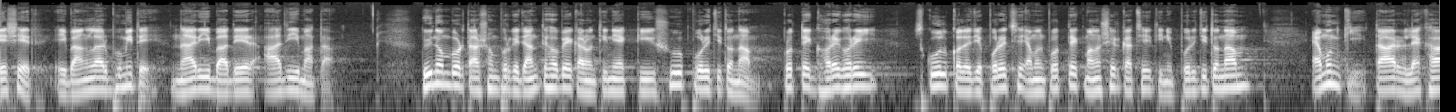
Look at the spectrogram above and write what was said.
দেশের, এই বাংলার ভূমিতে নারীবাদের আদি মাতা। দুই নম্বর তার সম্পর্কে জানতে হবে, কারণ তিনি একটি সুপরিচিত নাম। প্রত্যেক ঘরে ঘরেই স্কুল, কলেজে পড়েছে এমন প্রত্যেক মানুষের কাছে তিনি পরিচিত নাম। এমনকি তার লেখা,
